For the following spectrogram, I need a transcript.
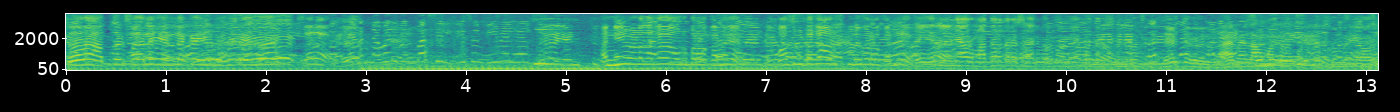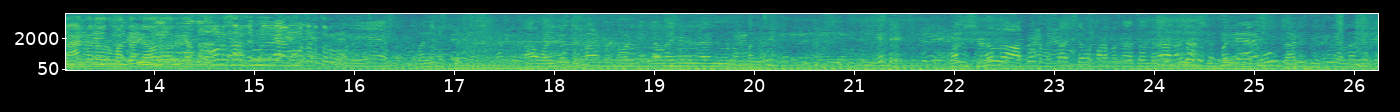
ಸರ್ ಹತ್ತಕ್ಕೆ ಸಾಲಿ ಎಂಟಕ್ಕೆ ಇಲ್ಲಿ ಹೋಗ್ಬಿಟ್ರೆ ಅಂದ್ರೆ ನೀವು ಹೇಳಿದಾಗ ಅವ್ರು ಬರ್ಬೇಕನ್ರಿ ಬಸ್ ಬಿಟ್ಟಾಗ ಅವ್ರು ಸ್ಕೂಲಿಗೆ ಬರ್ಬೇಕನ್ರಿ ಇರ್ಲಿ ಅವ್ರು ಮಾತಾಡ್ತಾರೆ ಸಾರಿ ಮಾತಾಡ್ತಾರೆ? ಆಮೇಲೆ ನಾವು ಮಾತಾಡ್ತೀವಿ ಸುಮ್ಮನೆ ಅವ್ರು ಆಮೇಲೆ ಅವ್ರು ಮಾತಾಡಿ ಅವ್ರವ್ರಿಗೆ ನೋಡಿ ಸರ್ ನಿಮ್ಮಿದ್ರೆ ಹೆಂಗ್ ಮಾತಾಡ್ತಾರ ಅವ್ರು? ನಾವು ಒಳಗಿನ ಡಿಪಾರ್ಟ್ಮೆಂಟ್ ಒಳಗಿಂದ ಎಲ್ಲ ಹೇಳಿದ್ರೆ ನೀವು ನಮ್ಮ ಏನ್ರಿ? ಒಂದು ಶೆಡ್ಯೂಲ್ ಆಪರೇಟ್ ಹೊಸ ಚಾಲು ಮಾಡ್ಬೇಕಾತಂದ್ರೆ ಅದು ಸಿಬ್ಬಂದಿ ಬೇಕು ಗಾಡಿ ಬೇಕು ಎಲ್ಲ ಬೇಕು.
